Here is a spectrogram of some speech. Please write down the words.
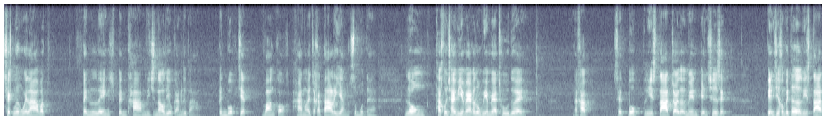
เช็คเรื่องเวลาว่า เป็นเลนส์เป็นไทม์ดิจิ a ลเดียวกันหรือเปล่า เป็นบวก 7 บางกอกฮานอยจาการ์ตาหรือยังสมมุตินะฮะลงถ้าคุณใช้ VMware ก็ลง VMware 2 ด้วยนะครับ เสร็จปุ๊บ Restart Joy Domain เปลี่ยนชื่อเสร็จ เปลี่ยนชื่อคอมพิวเตอร์ Restart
